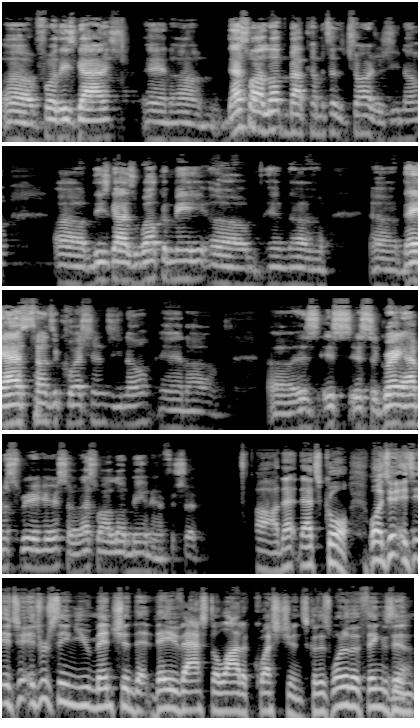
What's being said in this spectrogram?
uh, for these guys. And um, that's what I love about coming to the Chargers. You know, uh, these guys welcome me um, and uh, uh, they ask tons of questions. You know, and um, uh, it's it's it's a great atmosphere here. So that's why I love being here for sure. Oh, that that's cool. Well, it's, it's, it's interesting you mentioned that they've asked a lot of questions because it's one of the things yeah.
